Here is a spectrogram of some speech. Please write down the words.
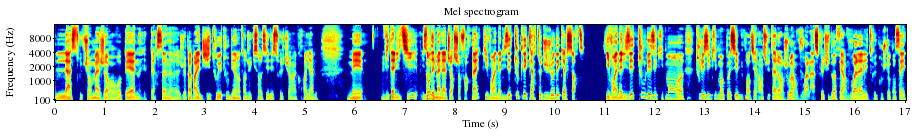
la structure majeure européenne. Il y a personne, euh, je vais pas parler de G2 et tout, bien entendu, qui sont aussi des structures incroyables. Mais Vitality, ils ont des managers sur Fortnite qui vont analyser toutes les cartes du jeu dès qu'elles sortent. Ils vont analyser tous les équipements, euh, tous les équipements possibles pour dire ensuite à leurs joueurs, voilà ce que tu dois faire, voilà les trucs où je te conseille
